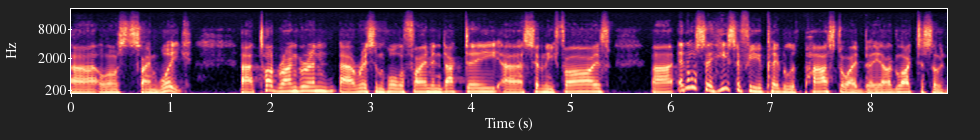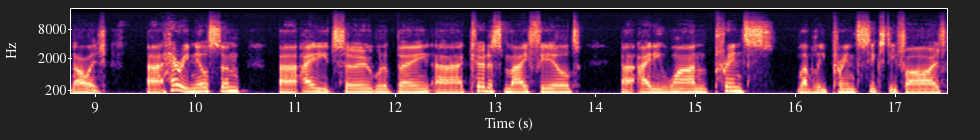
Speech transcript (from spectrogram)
uh, almost the same week. Uh, Todd Rundgren, uh, recent Hall of Fame inductee, uh, 75. Uh, and also, here's a few people who've passed away, B, I'd like to sort of acknowledge. Uh, Harry Nilsson, uh, 82 would have been. Uh, Curtis Mayfield, uh, 81. Prince, lovely Prince, 65.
